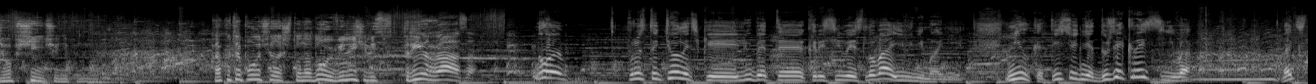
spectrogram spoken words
Я вообще ничего не понимаю. Как у тебя получилось, что надои увеличились в три раза? Ну, просто тілочки люблять е, красиві слова і внимание. Мілка, ти сьогодні дуже красива. Бачите?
